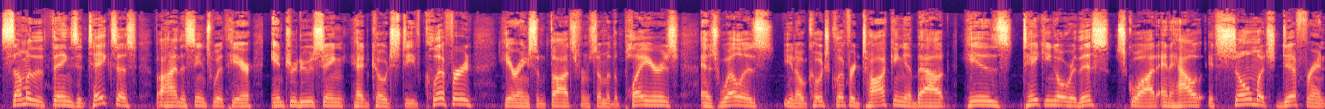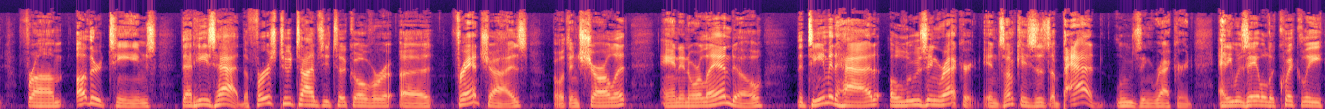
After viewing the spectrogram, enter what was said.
Some of the things it takes us behind the scenes with here, introducing head coach Steve Clifford, hearing some thoughts from some of the players, as well as, you know, Coach Clifford talking about his taking over this squad and how it's so much different from other teams that he's had. The first two times he took over a franchise, both in Charlotte and in Orlando, the team had had a losing record. In some cases, a bad losing record. And he was able to quickly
